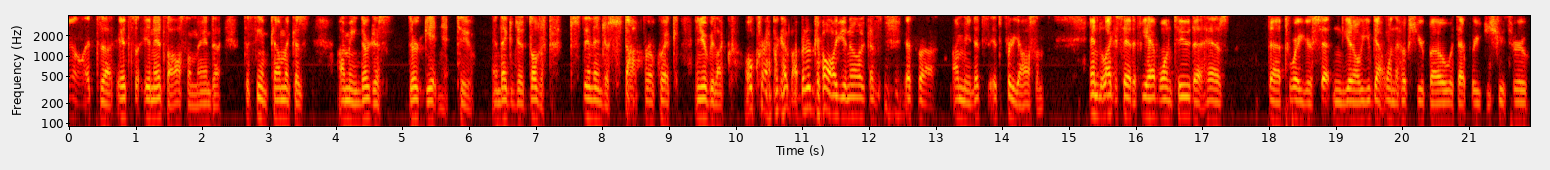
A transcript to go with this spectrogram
will. It's uh, it's and it's awesome, man, to to see them coming because I mean they're just they're getting it too, and they can just they'll just and then just stop real quick, and you'll be like, oh crap, I got I better draw, you know, because it's uh, I mean it's it's pretty awesome, and like I said, if you have one too that has that to where you're setting, you know, you've got one that hooks your bow with that where you can shoot through.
